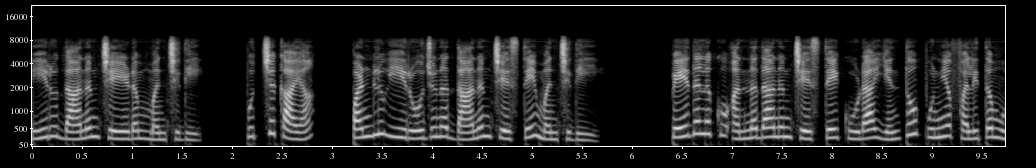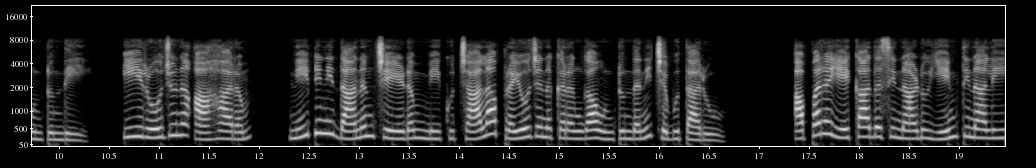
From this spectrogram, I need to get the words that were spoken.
నీరు దానం చేయడం మంచిది. పుచ్చకాయ పండ్లు ఈ రోజున దానం చేస్తే మంచిది. పేదలకు అన్నదానం చేస్తే కూడా ఎంతో పుణ్య ఫలితం ఉంటుంది. ఈ రోజున ఆహారం నీటిని దానం చేయడం మీకు చాలా ప్రయోజనకరంగా ఉంటుందని చెబుతారు. అపర ఏకాదశి నాడు ఏం తినాలి?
